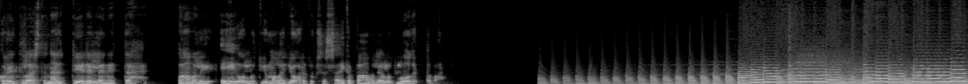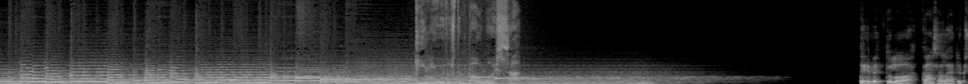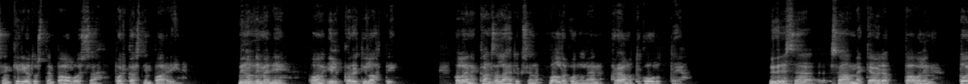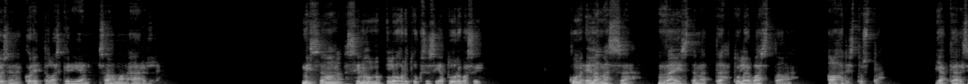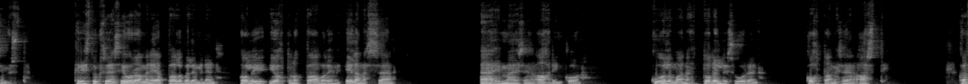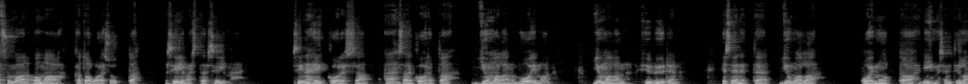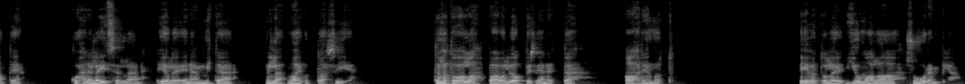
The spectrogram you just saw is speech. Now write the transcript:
Korinttilaista näytti edelleen, että Paavali ei ollut Jumalan johdatuksessa eikä Paavali ollut luotettava. Tervetuloa kansanlähetyksen Kirjoitusten pauloissa podcastin pariin. Minun nimeni on Ilkka Rytilahti. Olen kansanlähetyksen valtakunnallinen raamattokouluttaja. Yhdessä saamme käydä Paavalin toisen korittalaiskirjeen sanoman äärelle. Missä on sinun lohdutuksesi ja turvasi, kun elämässä väistämättä tulee vastaan ahdistusta ja kärsimystä? Kristukseen seuraaminen ja palveleminen oli johtanut Paavalin elämässään äärimmäisen ahdinkoon, kuoleman todellisuuden kohtaamiseen asti, katsomaan omaa katovaisuutta silmästä silmään. Siinä heikkoudessa hän sai kohdata Jumalan voiman, Jumalan hyvyyden ja sen, että Jumala voi muuttaa ihmisen tilanteen, kun hänellä itsellään ei ole enää mitään millä vaikuttaa siihen. Tällä tavalla Paavali oppi sen, että ahdingot eivät ole Jumalaa suurempia.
